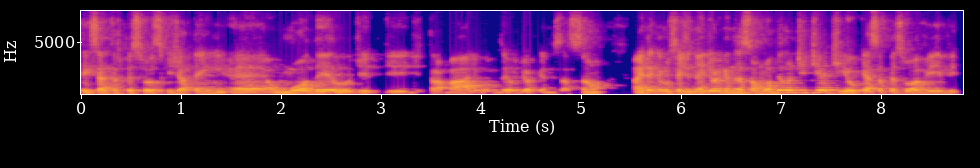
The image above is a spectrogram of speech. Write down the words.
Tem certas pessoas que já têm é, um modelo de, de, de, trabalho, vamos dizer, de organização, ainda que não seja nem de organização, um modelo de dia a dia, o que essa pessoa vive,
